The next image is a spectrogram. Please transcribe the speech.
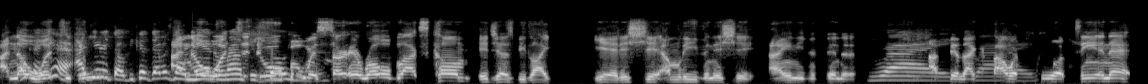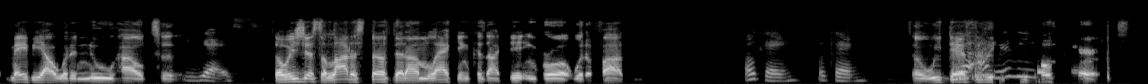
I know okay what yeah to do. i get it though because there was no I know man what around to to do, show but you when certain roadblocks come, it just be like, yeah, this shit, I'm leaving this shit. I ain't even finna. right I feel like if I would right. grew up seeing that, maybe I would have knew how to. yes So it's just a lot of stuff that I'm lacking because I didn't grow up with a father. Okay. Okay. So we definitely really both parents.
